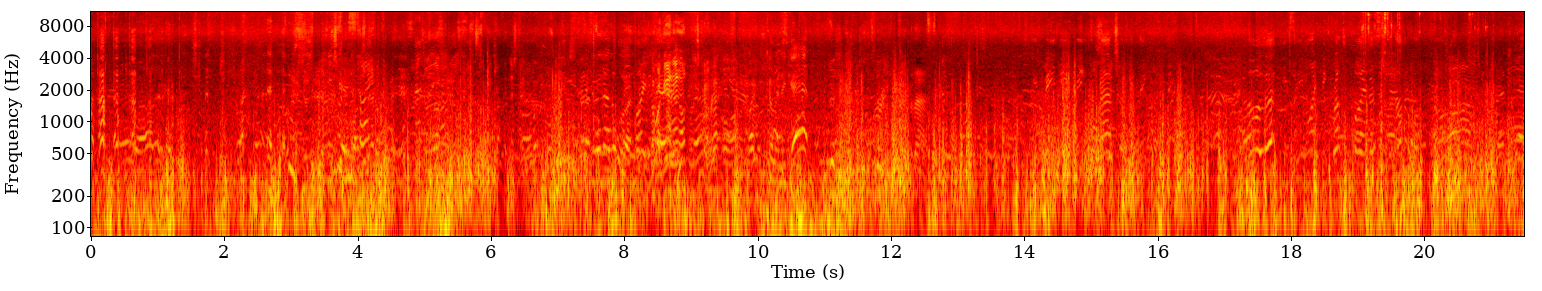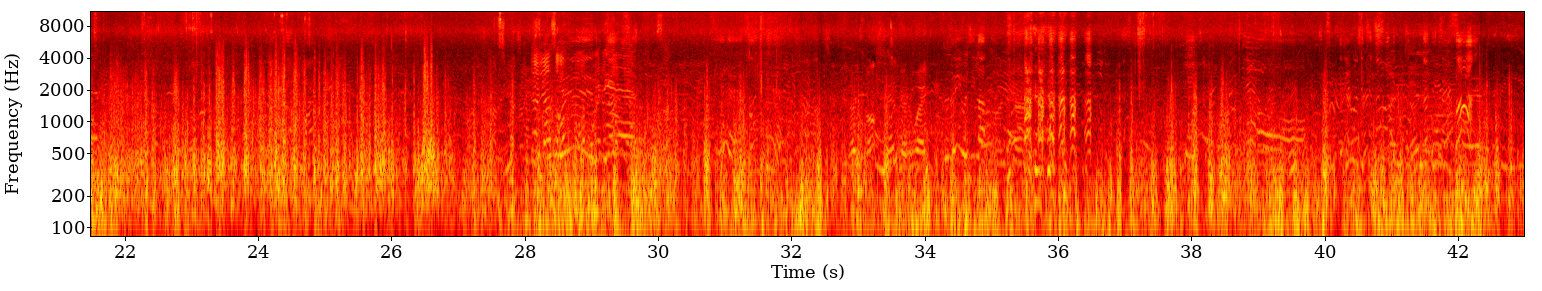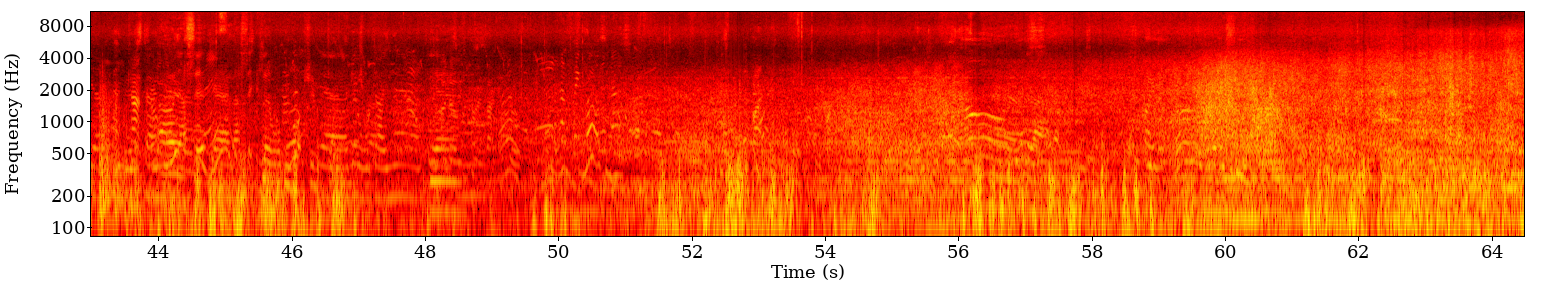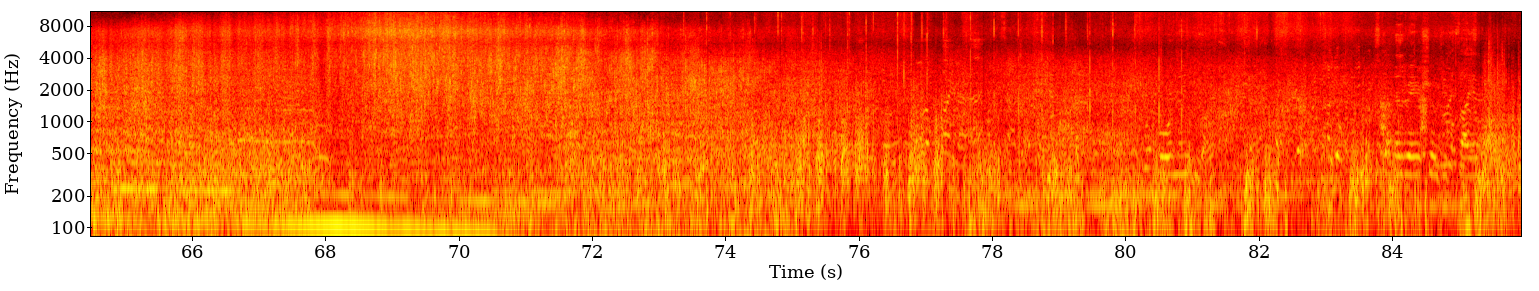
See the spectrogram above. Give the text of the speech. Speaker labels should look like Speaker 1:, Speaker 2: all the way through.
Speaker 1: Come on, get out. Let's
Speaker 2: go. That's it. Yeah, that's it. Because then we'll be watching.
Speaker 3: Yeah, they're all day now.
Speaker 2: Yeah. And then we'll be off.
